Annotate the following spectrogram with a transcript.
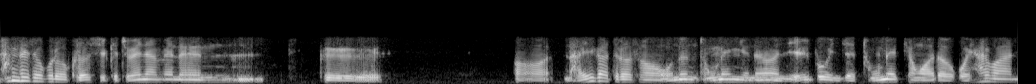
상대적으로 그럴 수 있겠죠. 왜냐면은, 그, 어, 나이가 들어서 오는 동맥류는 일부 이제 동맥경화도 오고 혈관이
